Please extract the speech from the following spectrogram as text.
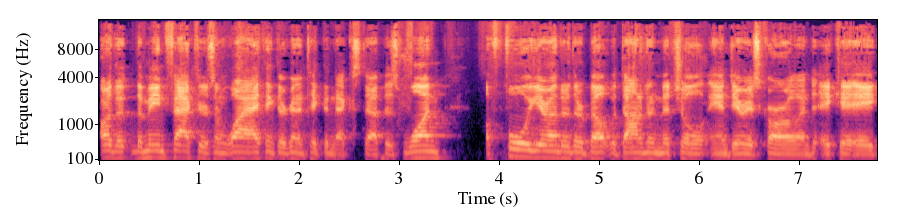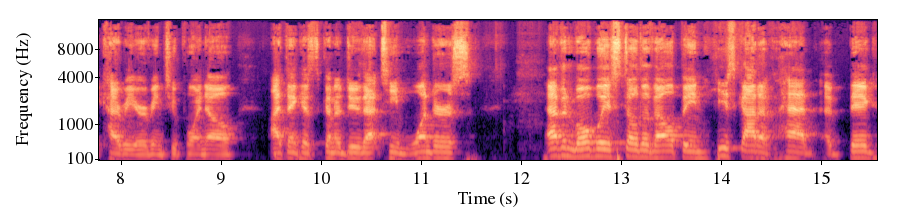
are the, the main factors and why I think they're going to take the next step is one, a full year under their belt with Donovan Mitchell and Darius Garland, aka Kyrie Irving 2.0. I think is going to do that team wonders. Evan Mobley is still developing. He's got to have had a big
